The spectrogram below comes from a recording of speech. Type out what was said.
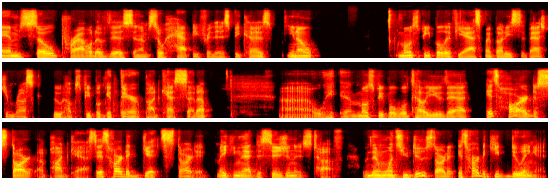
am so proud of this and I'm so happy for this because, you know, most people, if you ask my buddy Sebastian Rusk, who helps people get their podcast set up, uh, uh, most people will tell you that it's hard to start a podcast. It's hard to get started. Making that decision is tough. And then once you do start it, it's hard to keep doing it.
